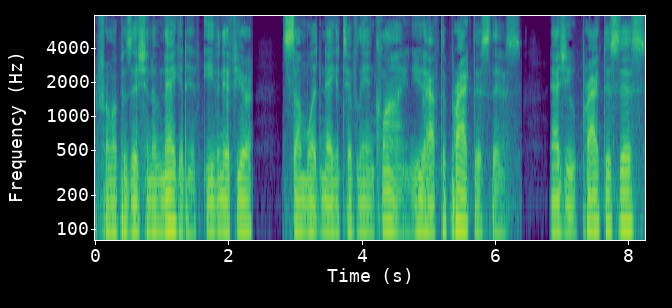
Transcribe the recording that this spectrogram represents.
from a position of negative, even if you're somewhat negatively inclined. You have to practice this. As you practice this,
